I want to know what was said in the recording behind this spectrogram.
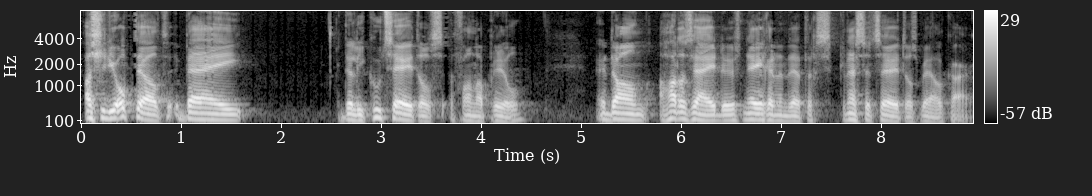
Als je die optelt bij de Likud-zetels van april, dan hadden zij dus 39 Knesset-zetels bij elkaar.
